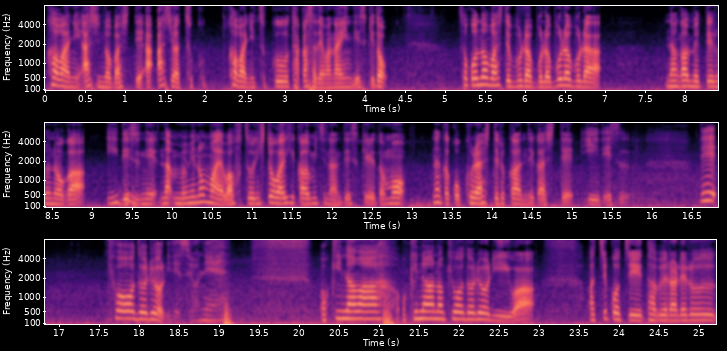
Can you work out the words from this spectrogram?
川に足伸ばして、あ、足はつく、川につく高さではないんですけど、そこ伸ばしてブラブラブラブラ眺めてるのがいいですね。な、目の前は普通に人が行き交う道なんですけれども、なんかこう暮らしてる感じがしていいです。で、郷土料理ですよね。沖縄、沖縄の郷土料理は、あちこち食べられる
